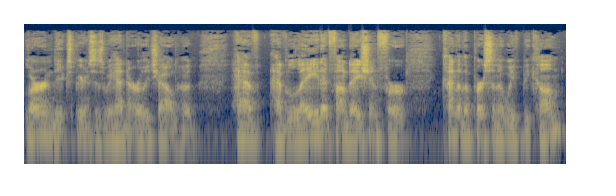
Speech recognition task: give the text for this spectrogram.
learned, the experiences we had in early childhood, have have laid a foundation for kind of the person that we've become.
